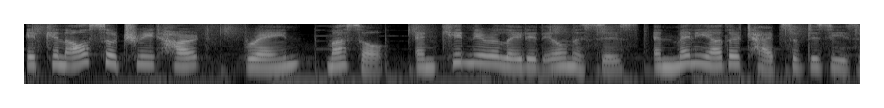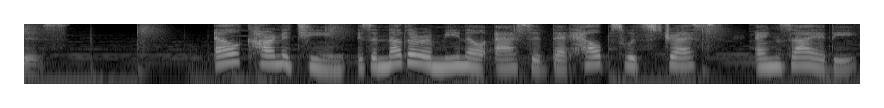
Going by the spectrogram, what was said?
It can also treat heart, brain, muscle, and kidney-related illnesses and many other types of diseases. L-carnitine is another amino acid that helps with stress, anxiety,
